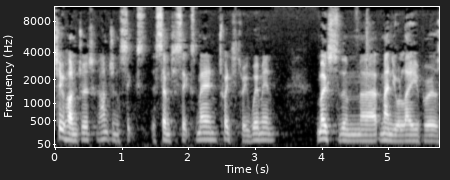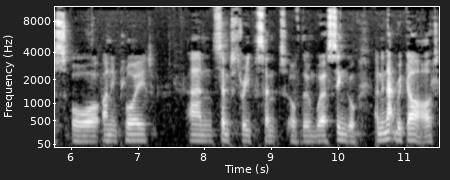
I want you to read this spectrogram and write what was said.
200, 176 men, 23 women, most of them uh, manual labourers or unemployed, and 73% of them were single. And in that regard,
